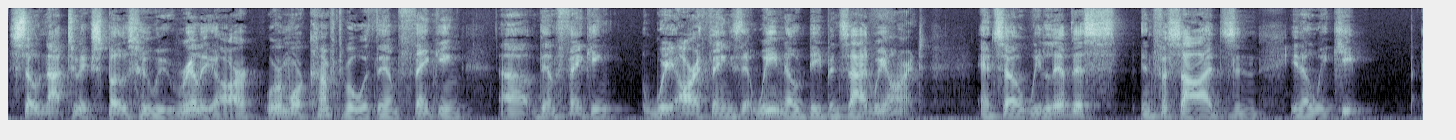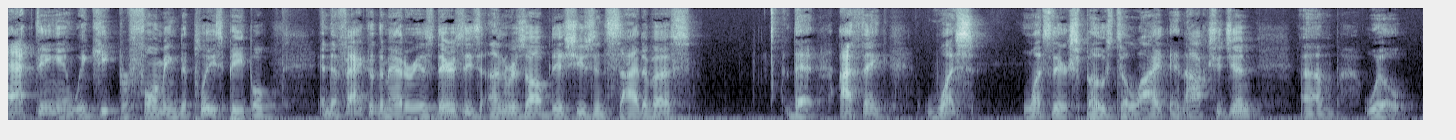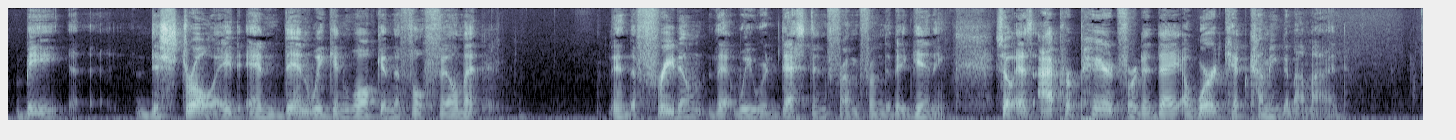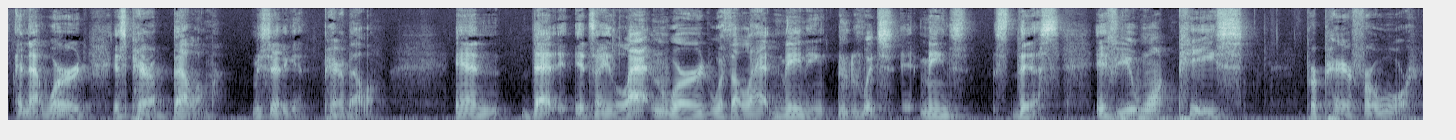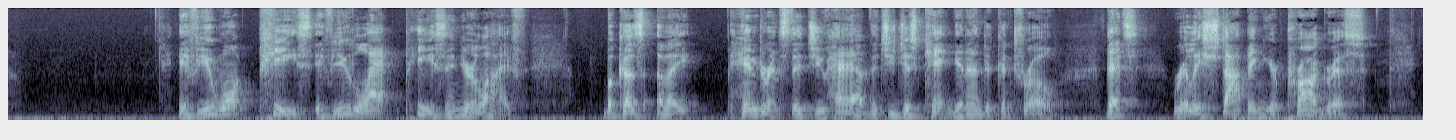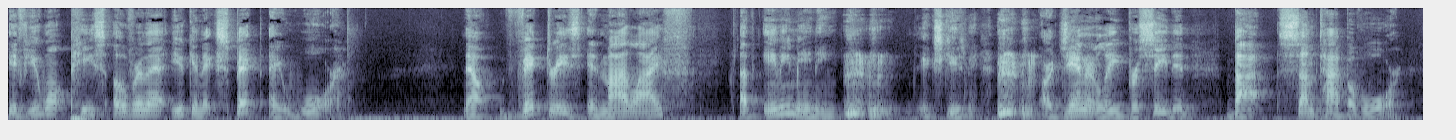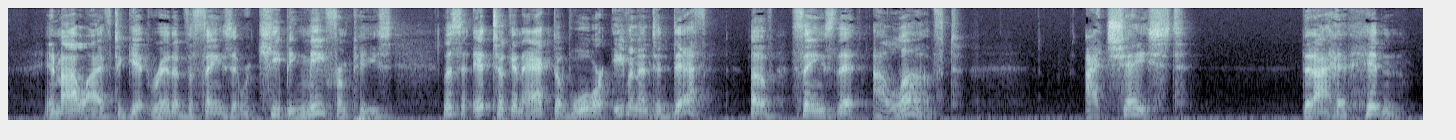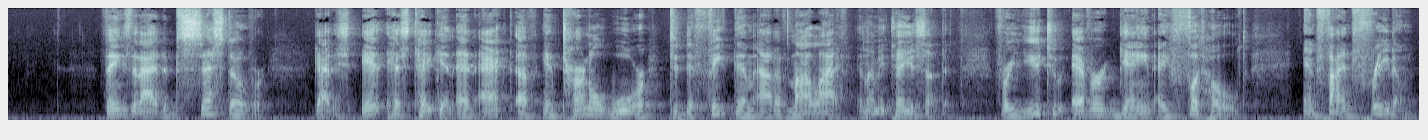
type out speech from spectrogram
so not to expose who we really are we're more comfortable with them thinking uh, them thinking we are things that we know deep inside we aren't. And so we live this in facades and you know we keep acting and we keep performing to please people. And the fact of the matter is there's these unresolved issues inside of us that i think once once they're exposed to light and oxygen, um, will be destroyed, and then we can walk in the fulfillment and the freedom that we were destined from from the beginning. So, as I prepared for today, a word kept coming to my mind, and that word is parabellum. Let me say it again parabellum. And that it's a Latin word with a Latin meaning, which means this if you want peace, prepare for war. If you want peace, if you lack peace in your life because of a hindrance that you have that you just can't get under control, that's really stopping your progress. If you want peace over that, you can expect a war. Now, victories in my life of any meaning, excuse me, are generally preceded by some type of war in my life to get rid of the things that were keeping me from peace. Listen, it took an act of war, even unto death, of things that I loved, I chased, that I had hidden, things that I had obsessed over. God, it has taken an act of internal war to defeat them out of my life. And let me tell you something for you to ever gain a foothold and find freedom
